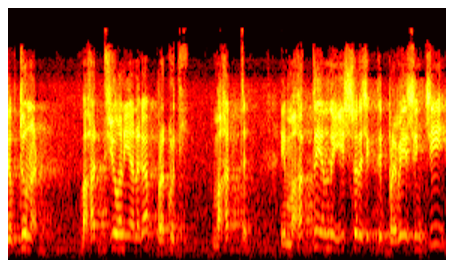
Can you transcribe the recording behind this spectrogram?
చెప్తున్నాడు. మహద్యోని అనగా ప్రకృతి మహత్. ఈ మహత్తు ఎందు ఈశ్వర శక్తి ప్రవేశించి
